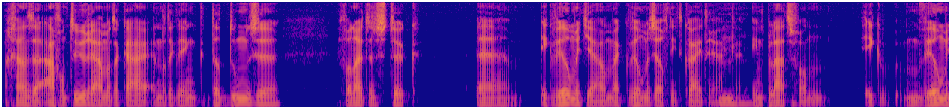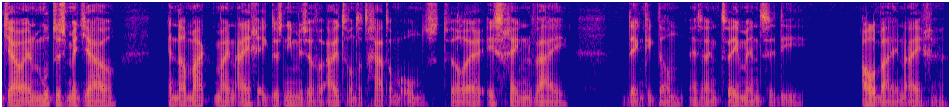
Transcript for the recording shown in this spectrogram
gaan ze avonturen aan met elkaar. En dat ik denk, dat doen ze vanuit een stuk. eh, ik wil met jou, maar ik wil mezelf niet kwijtraken. Mhm. In plaats van, ik wil met jou en moet dus met jou. En dan maakt mijn eigen ik dus niet meer zoveel uit, want het gaat om ons. Terwijl er is geen wij, denk ik dan. Er zijn twee mensen die allebei een eigen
